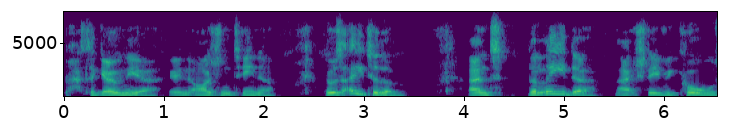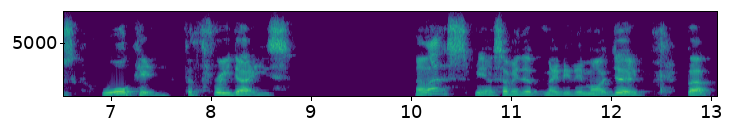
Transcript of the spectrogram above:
Patagonia in Argentina. There was eight of them, and the leader actually recalls walking for three days. Now that's you know something that maybe they might do, but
